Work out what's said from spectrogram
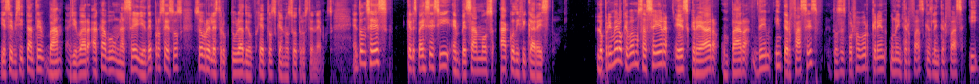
y ese visitante va a llevar a cabo una serie de procesos sobre la estructura de objetos que nosotros tenemos. Entonces, ¿qué les parece si empezamos a codificar esto? Lo primero que vamos a hacer es crear un par de interfaces. Entonces, por favor, creen una interfaz que es la interfaz y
